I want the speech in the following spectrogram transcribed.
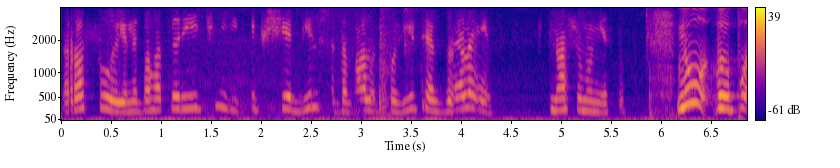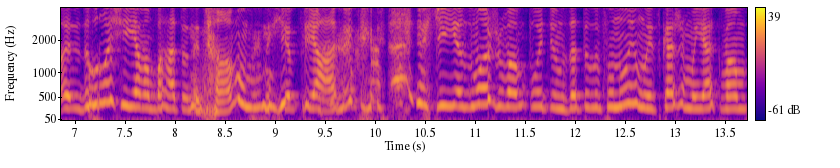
рослини багаторічні, які б ще більше давали повітря зелені нашому місту. Ну, е, е, гроші я вам багато не дам. У мене є пряник, який я зможу вам потім зателефонуємо і скажемо, як вам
